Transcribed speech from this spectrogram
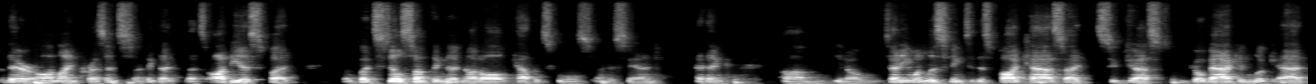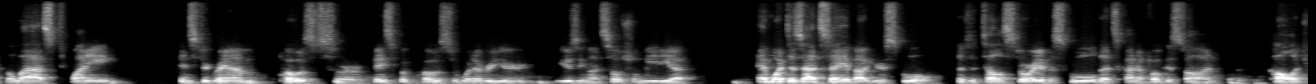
their online presence. I think that that's obvious, but but still something that not all Catholic schools understand. I think, um, you know, to anyone listening to this podcast, I'd suggest go back and look at the last 20 Instagram posts or Facebook posts or whatever you're using on social media. And what does that say about your school? Does it tell a story of a school that's kind of focused on college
